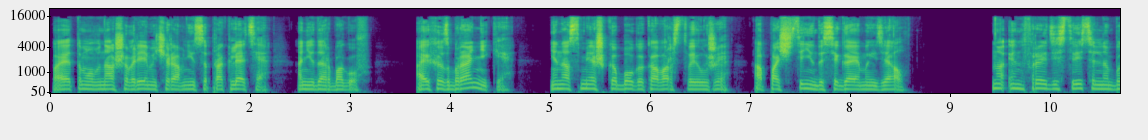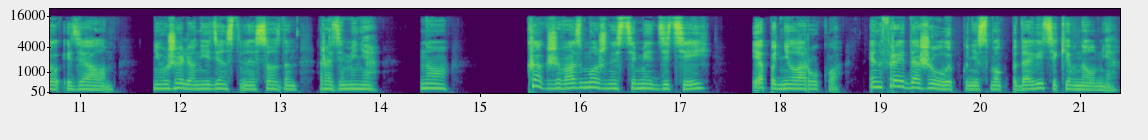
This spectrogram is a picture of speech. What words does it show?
Поэтому в наше время чаровницы проклятия, а не дар богов. А их избранники — не насмешка бога коварства и лжи, а почти недосягаемый идеал. Но Энфрей действительно был идеалом. Неужели он единственный создан ради меня? Но как же возможность иметь детей? Я подняла руку. Энфрей даже улыбку не смог подавить и кивнул мне.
